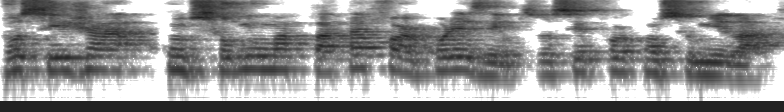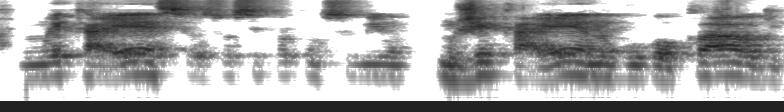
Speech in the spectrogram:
você já consome uma plataforma. Por exemplo, se você for consumir lá um EKS, ou se você for consumir um GKE no Google Cloud,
